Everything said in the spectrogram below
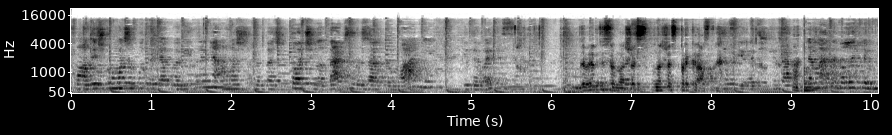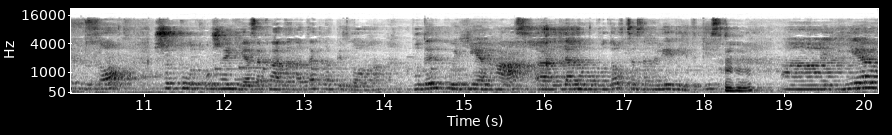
віконечко, може бути для повітряння, а може точно так, що лежати в ванні і дивитися. Дивитися на щось на щось прекрасне. Для мене великим плюсом, що тут вже є закладена тепла підлога. В будинку є газ е, для новобудов, це взагалі рідкість. А, Є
